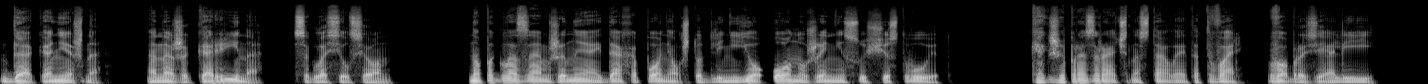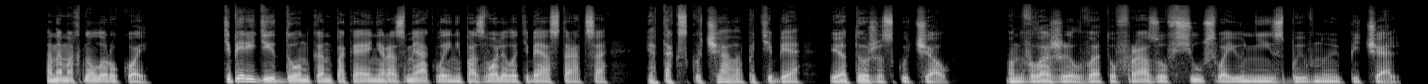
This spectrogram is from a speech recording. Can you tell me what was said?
«Да, конечно. Она же Карина», — согласился он но по глазам жены Айдаха понял, что для нее он уже не существует. Как же прозрачно стала эта тварь в образе Алии. Она махнула рукой. «Теперь иди, Дункан, пока я не размякла и не позволила тебе остаться. Я так скучала по тебе». «Я тоже скучал». Он вложил в эту фразу всю свою неизбывную печаль.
